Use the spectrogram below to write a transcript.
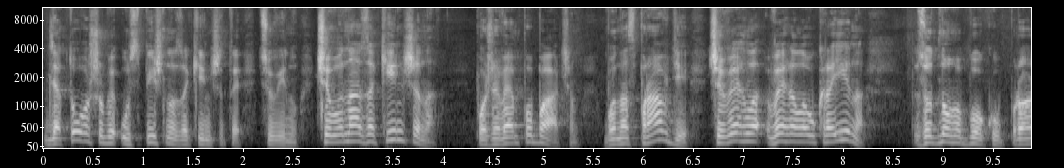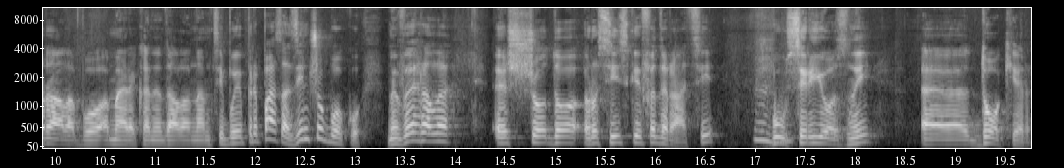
для того, щоб успішно закінчити цю війну. Чи вона закінчена? Поживемо, побачимо. Бо насправді чи виграла, виграла Україна? З одного боку програла, бо Америка не дала нам ці боєприпаси, а з іншого боку, ми виграли е, щодо Російської Федерації. Був серйозний е, докір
